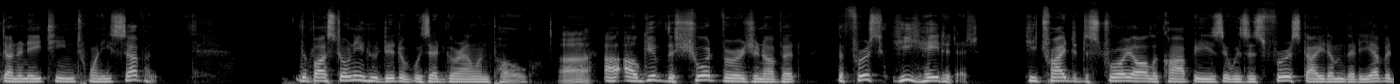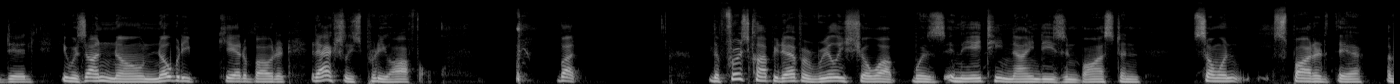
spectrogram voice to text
done in 1827. The Bostonian who did it was Edgar Allan Poe. Ah. Uh, I'll give the short version of it. The first, he hated it. He tried to destroy all the copies. It was his first item that he ever did. He was unknown. Nobody cared about it. It actually is pretty awful. but the first copy to ever really show up was in the 1890s in Boston someone spotted it there, uh,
